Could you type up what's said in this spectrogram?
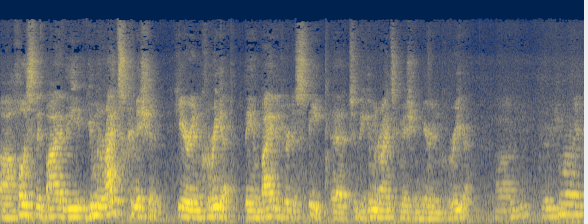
uh, hosted by the Human Rights Commission here in Korea. They invited her to speak uh, to the Human Rights Commission here in Korea. 아, 이- 그 휴먼 라이트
